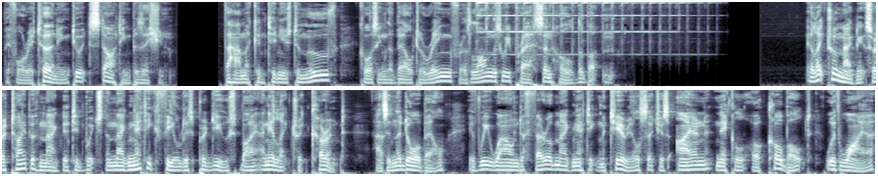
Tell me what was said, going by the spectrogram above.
before returning to its starting position. The hammer continues to move, causing the bell to ring for as long as we press and hold the button. Electromagnets are a type of magnet in which the magnetic field is produced by an electric current. As in the doorbell, if we wound a ferromagnetic material such as iron, nickel or cobalt with wire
